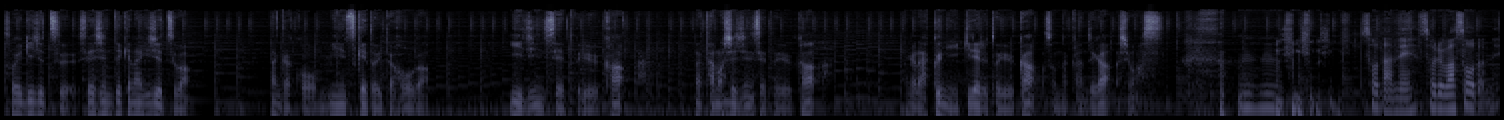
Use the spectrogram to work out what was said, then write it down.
そういう技術精神的な技術はなんかこう身につけといた方がいい人生というか楽しい人生というか、なんか楽に生きれるというかそんな感じがします。うんうん。そうだね。それはそうだね。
